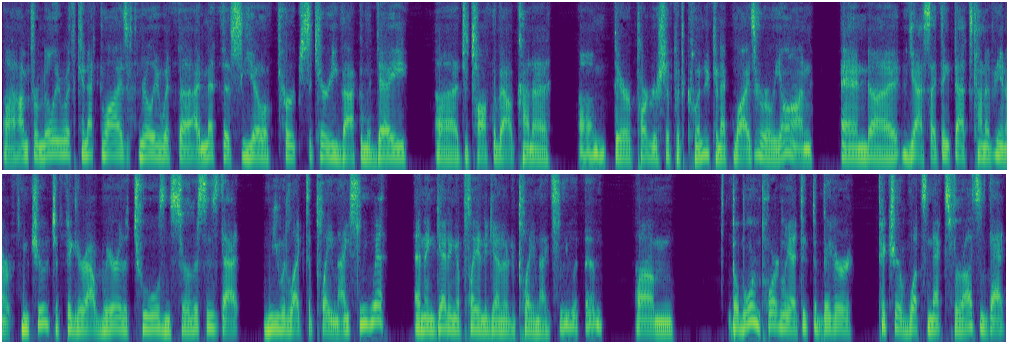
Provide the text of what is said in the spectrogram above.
Uh, I'm familiar with ConnectWise. Familiar with. Uh, I met the CEO of Perch Security back in the day uh, to talk about kind of um, their partnership with ConnectWise early on. And uh, yes, I think that's kind of in our future to figure out where are the tools and services that we would like to play nicely with. and then getting a plan together to play nicely with them. Um, but more importantly, I think the bigger picture of what's next for us is that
